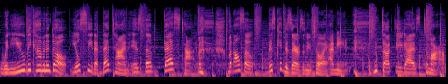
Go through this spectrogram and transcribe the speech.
when you become an adult, you'll see that bedtime is the best time. but also, this kid deserves a new toy. I mean, talk to you guys tomorrow.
